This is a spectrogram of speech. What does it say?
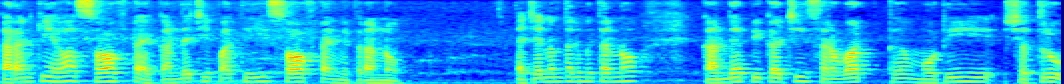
कारण की हा सॉफ्ट आहे. कांद्याची पात ही सॉफ्ट आहे मित्रांनो. त्याच्यानंतर मित्रांनो कांद्या पिकाची सर्वात मोठी शत्रू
